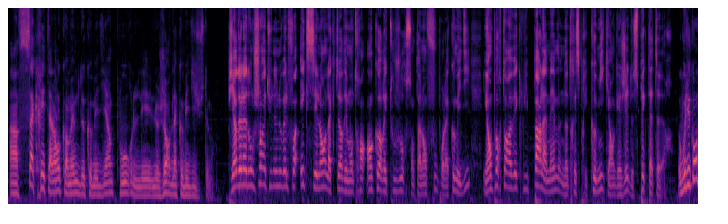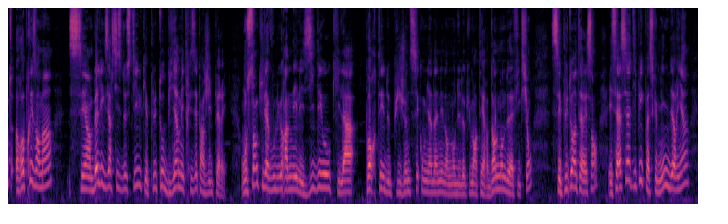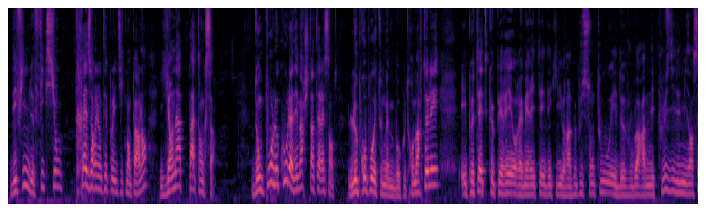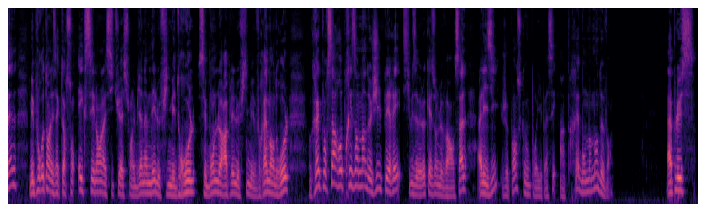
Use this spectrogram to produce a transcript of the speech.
un sacré talent quand même de comédien pour le genre de la comédie justement. Pierre Deladonchamp est une nouvelle fois excellent, l'acteur démontrant encore et toujours son talent fou pour la comédie et emportant avec lui par là même notre esprit comique et engagé de spectateur. Au bout du compte, reprise en main, c'est un bel exercice de style qui est plutôt bien maîtrisé par Gilles Perret. On sent qu'il a voulu ramener les idéaux qu'il a portés depuis je ne sais combien d'années dans le monde du documentaire, dans le monde de la fiction. C'est plutôt intéressant et c'est assez atypique parce que mine de rien, des films de fiction très orientés politiquement parlant, il n'y en a pas tant que ça. Donc pour le coup, la démarche est intéressante. Le propos est tout de même beaucoup trop martelé, et peut-être que Perret aurait mérité d'équilibrer un peu plus son tout et de vouloir amener plus d'idées de mise en scène, mais pour autant les acteurs sont excellents, la situation est bien amenée, le film est drôle, c'est bon de le rappeler, le film est vraiment drôle. Donc rien que pour ça, reprise en main de Gilles Perret, si vous avez l'occasion de le voir en salle, allez-y, je pense que vous pourriez passer un très bon moment devant. A plus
